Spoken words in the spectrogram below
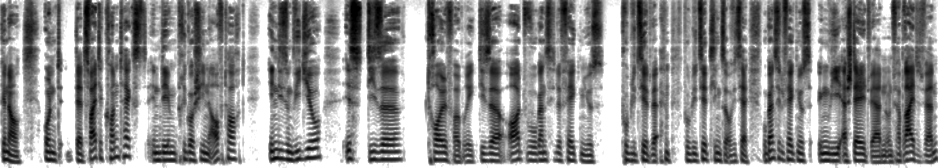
Genau. Und der zweite Kontext, in dem Prigozhin auftaucht, in diesem Video, ist diese Trollfabrik, dieser Ort, wo ganz viele Fake News publiziert werden. publiziert klingt so offiziell, wo ganz viele Fake News irgendwie erstellt werden und verbreitet werden.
